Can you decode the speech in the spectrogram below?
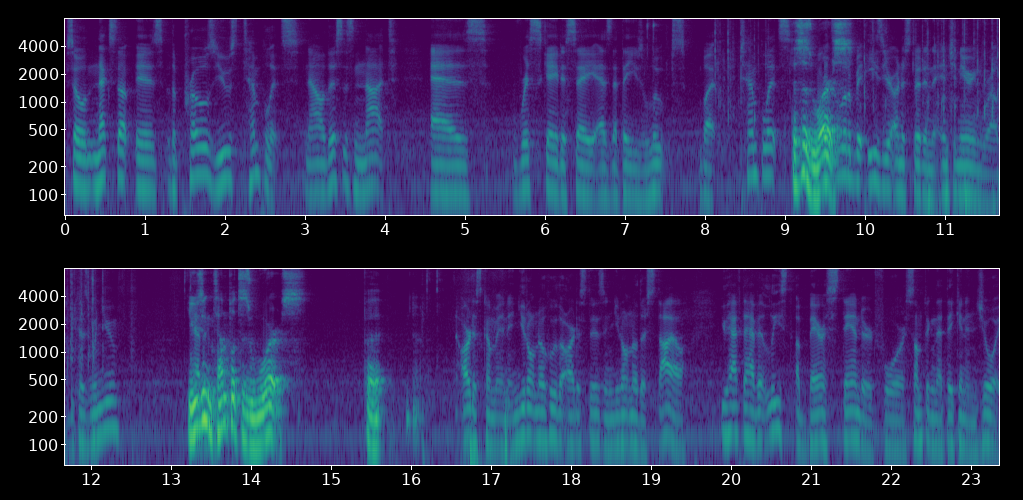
so next up is the pros use templates now this is not as risque to say as that they use loops, but templates. This is worse. It's a little bit easier understood in the engineering world because when you Using templates is worse. But artists come in and you don't know who the artist is and you don't know their style, you have to have at least a bare standard for something that they can enjoy.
